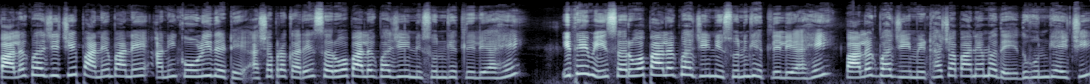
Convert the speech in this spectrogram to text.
पालक भाजीची पाने पाने आणि कोवळी देठे अशा प्रकारे सर्व पालक भाजी निसून घेतलेली आहे. इथे मी सर्व पालक भाजी निसून घेतलेली आहे. पालक भाजी मिठाच्या पाण्यामध्ये धुवून घ्यायची.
